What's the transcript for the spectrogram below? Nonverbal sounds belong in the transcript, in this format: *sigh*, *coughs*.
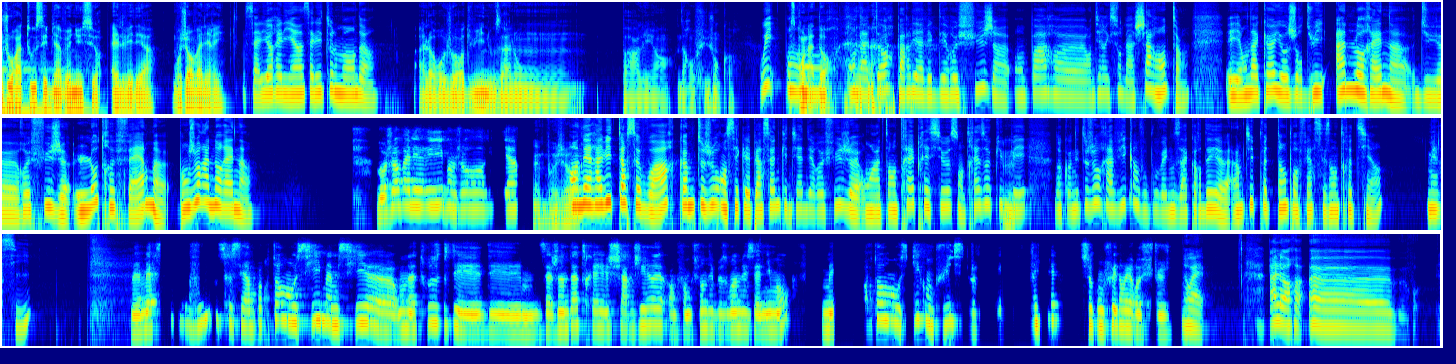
Bonjour à tous et bienvenue sur LVDA. Bonjour Valérie. Salut Aurélien, salut tout le monde. Alors aujourd'hui, nous allons parler d'un refuge encore. Oui, parce qu'on adore. *laughs* on adore parler avec des refuges. On part euh, en direction de la Charente et on accueille aujourd'hui Anne-Lorraine du euh, refuge L'autre ferme. Bonjour Anne-Lorraine. Bonjour Valérie, bonjour Aurélien. *laughs* Bonjour. On est ravis de te recevoir. Comme toujours, on sait que les personnes qui tiennent des refuges ont un temps très précieux, sont très occupées. Mm. Donc on est toujours ravis quand vous pouvez nous accorder euh, un petit peu de temps pour faire ces entretiens. Merci. Mais merci à vous, parce que c'est important aussi, même si euh, on a tous des, des, agendas très chargés en fonction des besoins des animaux, mais c'est important aussi qu'on puisse expliquer ce qu'on fait dans les refuges. Ouais, alors, euh,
